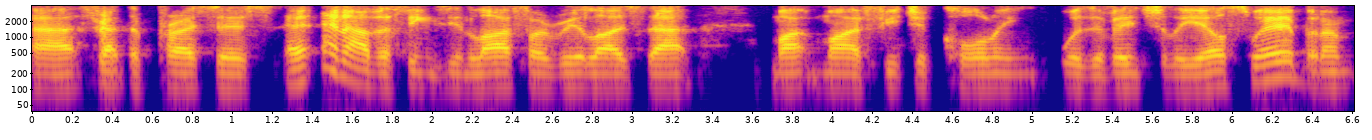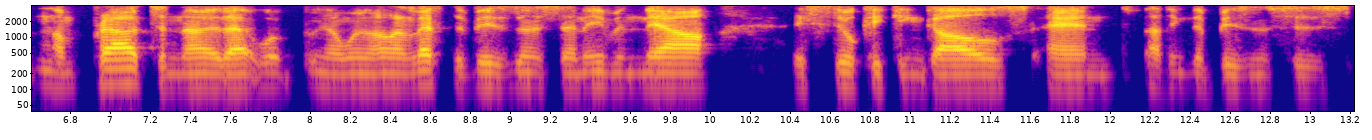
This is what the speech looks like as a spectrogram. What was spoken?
uh, throughout the process and, and, other things in life, I realized that my, my future calling was eventually elsewhere. But I'm, mm. I'm proud to know that you know, when I left the business and even now, it's still kicking goals. And I think the business is,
